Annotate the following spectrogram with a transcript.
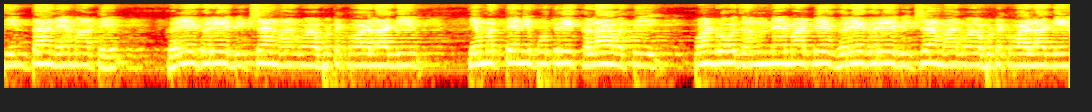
ચિંતાને માટે ઘરે ઘરે ભિક્ષા માંગવા ભટકવા લાગી. તેમજ તેની પુત્રી કલાવતી પણ રોજ અન્નને માટે ઘરે ઘરે ભિક્ષા માંગવા ભટકવા લાગી.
